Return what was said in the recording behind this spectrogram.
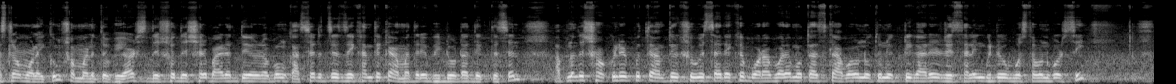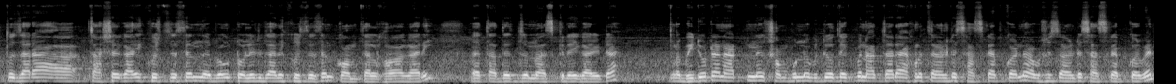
আসসালামু আলাইকুম সম্মানিত ভিউয়ার্স, দেশ দেশের বাইরের দেওয়ার এবং কাছের যে যেখান থেকে আমাদের এই ভিডিওটা দেখতেছেন, আপনাদের সকলের প্রতি আন্তরিক শুভেচ্ছা রেখে বরাবরের মতো আজকে আবারও নতুন একটি গাড়ির রিসেলিং ভিডিও উপস্থাপন করছি। তো যারা চাষের গাড়ি খুঁজতেছেন এবং টলির গাড়ি খুঁজতেছেন, কম তেল খাওয়া গাড়ি, তাদের জন্য আজকের এই গাড়িটা ভিডিওটা না টেনে সম্পূর্ণ ভিডিও দেখবেন। আর যারা এখনও চ্যানেলটি সাবস্ক্রাইব করেন অবশ্যই চ্যানেলটি সাবস্ক্রাইব করবেন।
